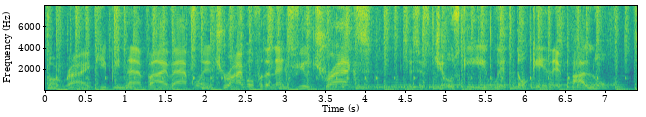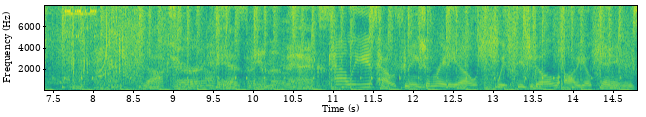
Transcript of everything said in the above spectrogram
Alright, keeping that vibe affluent tribal for the next few tracks. This is Joeski with Toque de Palo. Nocturne is in the mix. Cali's House Nation Radio with Digital Audio Kings.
